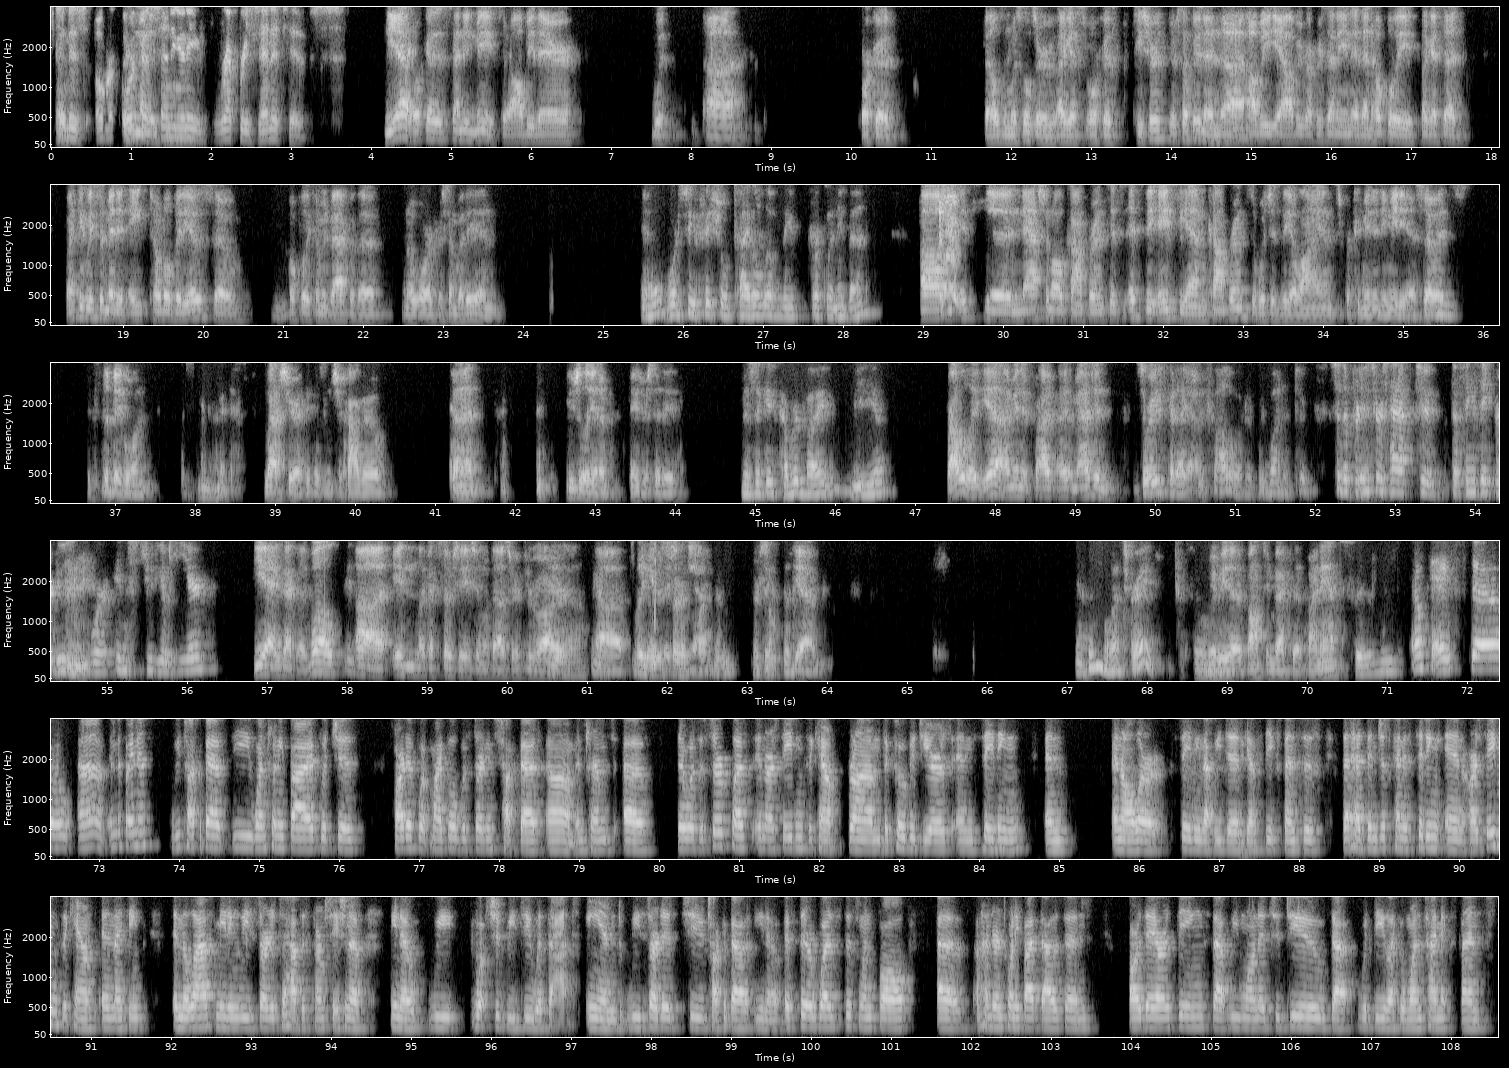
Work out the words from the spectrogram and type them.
And is Or- Orca sending any representatives? Yeah, Orca is sending me, so I'll be there with, uh, Orca bells and whistles, or I guess Orca t-shirt or something, and, uh, I'll be, yeah, I'll be representing, and then hopefully, like I said, I think we submitted eight total videos, so hopefully coming back with a, an award for somebody, and And what is the official title of the Brooklyn event? Um, it's the national conference, it's, it's the ACM conference, which is the Alliance for Community Media, so it's. It's the big one. Last year, I think it was in Chicago. Kinda usually in a major city. Does it get covered by media? Probably, yeah, I mean, it, I, I imagine. So we BRIC, could yeah. actually follow it if we wanted to. So the producers have to, the things they produce were in studio here. Yeah, exactly. Well, It's- uh, in like association with us or through our, Yeah. uh. They use their association, yeah. equipment or something. Yeah, Well, that's great. So maybe uh bouncing back to finance. okay, so, um, in the finance, we talk about the one twenty-five, which is part of what Michael was starting to talk about, um, in terms of there was a surplus in our savings account from the COVID years and saving and and all our saving that we did against the expenses that had been just kind of sitting in our savings account. And I think in the last meeting, we started to have this conversation of, you know, we, what should we do with that? And we started to talk about, you know, if there was this windfall of hundred and twenty-five thousand, are there things that we wanted to do that would be like a one-time expense?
